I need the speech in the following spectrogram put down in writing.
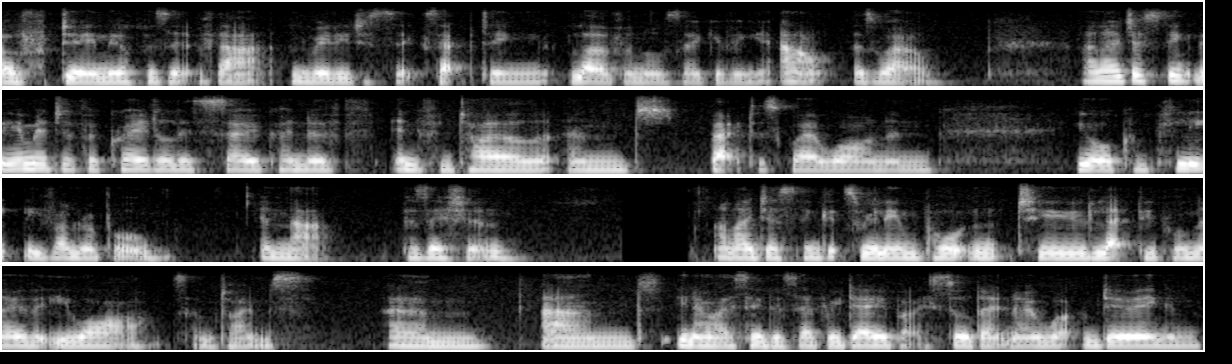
of doing the opposite of that and really just accepting love and also giving it out as well. And I just think the image of a cradle is so kind of infantile and back to square one, and you're completely vulnerable in that position. And I just think it's really important to let people know that you are sometimes. Um, and, you know, I say this every day, but I still don't know what I'm doing. And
